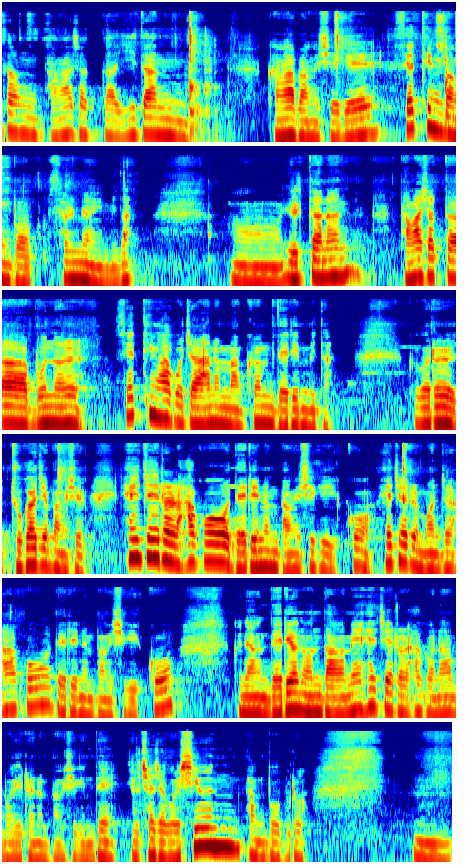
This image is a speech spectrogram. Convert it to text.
인성 방하셨다 2단 강화 방식의 세팅 방법 설명입니다. 어, 일단은 방하셨다 문을 세팅하고자 하는 만큼 내립니다. 그거를 두 가지 방식, 해제를 하고 내리는 방식이 있고, 해제를 먼저 하고 내리는 방식이 있고, 그냥 내려놓은 다음에 해제를 하거나 뭐 이러는 방식인데, 1차적으로 쉬운 방법으로, 음,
